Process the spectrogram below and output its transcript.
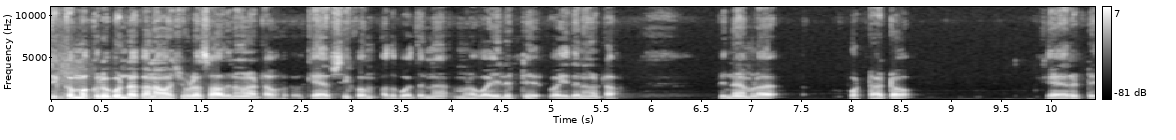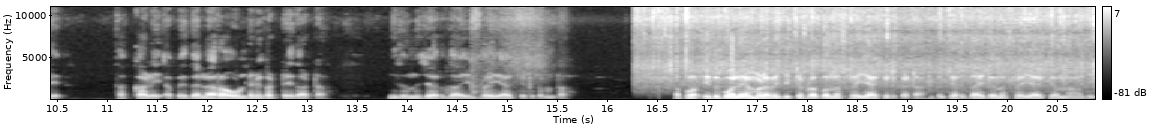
ചിക്കൻ മക്കുലൂബ് ഉണ്ടാക്കാൻ ആവശ്യമുള്ള സാധനങ്ങൾ കേട്ടോ ക്യാപ്സിക്കം അതുപോലെ തന്നെ നമ്മളെ വയലറ്റ് വൈദനം കേട്ടോ പിന്നെ നമ്മളെ പൊട്ടാറ്റോ ക്യാരറ്റ് തക്കാളി. അപ്പോൾ ഇതെല്ലാം റൗണ്ടിൽ കട്ട് ചെയ്താ ചെയ്താട്ടോ. ഇതൊന്ന് ചെറുതായി ഫ്രൈ ആക്കി എടുക്കണം കേട്ടോ അപ്പോൾ ഇതുപോലെ നമ്മൾ വെജിറ്റബിളൊക്കെ ഒന്ന് ഫ്രൈ ആക്കി എടുക്കട്ടോ. അപ്പോൾ ചെറുതായിട്ടൊന്ന് ഫ്രൈ ആക്കി വന്നാൽ മതി.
